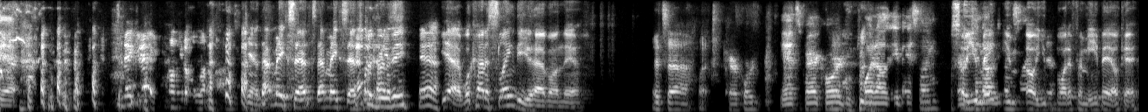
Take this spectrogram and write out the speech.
Yeah, It's an AK. You don't need a whole lot. yeah, that makes sense. That makes sense. That What was kind of- easy. Yeah. yeah. What kind of sling do you have on there? It's a what paracord. yeah, it's a paracord, twenty dollar uh, eBay sling. So Or you made you oh you Yeah. bought it from eBay? Okay.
